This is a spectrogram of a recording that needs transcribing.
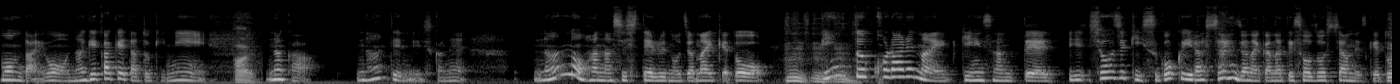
問題を投げかけた時に、はい、なんかなんて言うんですかね。何のお話してるのじゃないけど、ピンと来られない議員さんって正直すごくいらっしゃるんじゃないかなって想像しちゃうんですけど、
